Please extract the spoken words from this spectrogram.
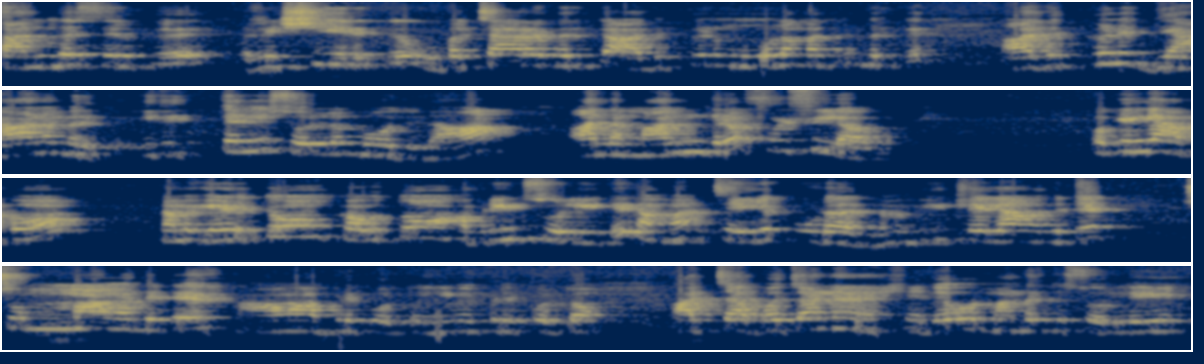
சந்தஸ் இருக்கு ரிஷி இருக்கு உபச்சாரம் இருக்கு அதுக்குன்னு மூல மந்திரம் இருக்கு. அதுக்குன்னு தியானம் இருக்கு. இது இத்தனையும் சொல்லும் போதுதான் அந்த மந்திரம் ஃபுல்ஃபில் ஆகும். ஓகேங்களா? அப்போ நம்ம எடுத்தோம் கவுத்தோம் அப்படின்னு சொல்லிட்டு நம்ம செய்யக்கூடாது. நம்ம வீட்டுல எல்லாம் வந்துட்டு சும்மா வந்துட்டு அவன் அப்படி போட்டோம் இவன் இப்படி போட்டோம் அச்சா போச்சான்னு ஏதோ ஒரு மந்திரத்தை சொல்லி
